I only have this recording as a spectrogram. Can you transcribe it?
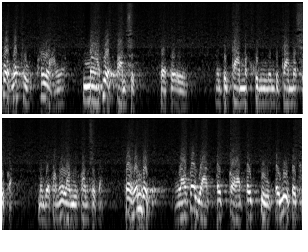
พวกวัตถุทั้งหลายมาเพื่อความสุขแก่ตัวเอง มันเป็นการมาคุณมันเป็นการมาสุขอะ มันจะทำให้เรามีความสุขอะถ้าเห็นเด็ก เราก็อยากไปกอดไปจูบไปลูบไปค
